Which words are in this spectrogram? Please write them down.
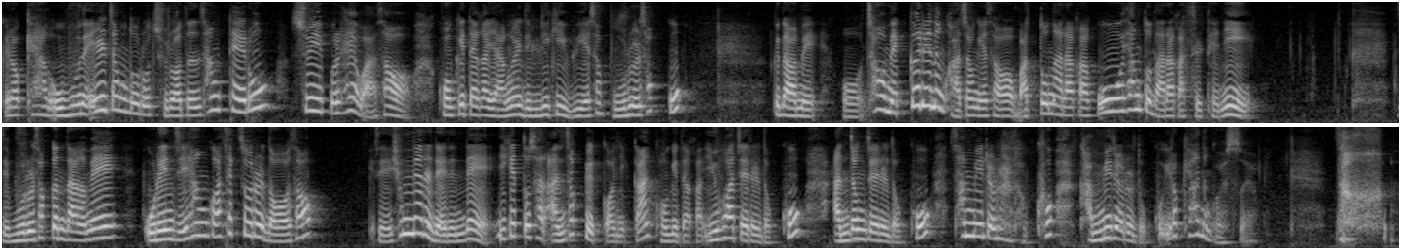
그렇게 한 5분의 1 정도로 줄어든 상태로 수입을 해와서 거기다가 양을 늘리기 위해서 물을 섞고 그 다음에 어, 처음에 끓이는 과정에서 맛도 날아가고 향도 날아갔을 테니 이제 물을 섞은 다음에 오렌지 향과 색소를 넣어서 이제 흉내를 내는데 이게 또 잘 안 섞일 거니까 거기다가 유화제를 넣고 안정제를 넣고 산미료를 넣고 감미료를 넣고 이렇게 하는 거였어요.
